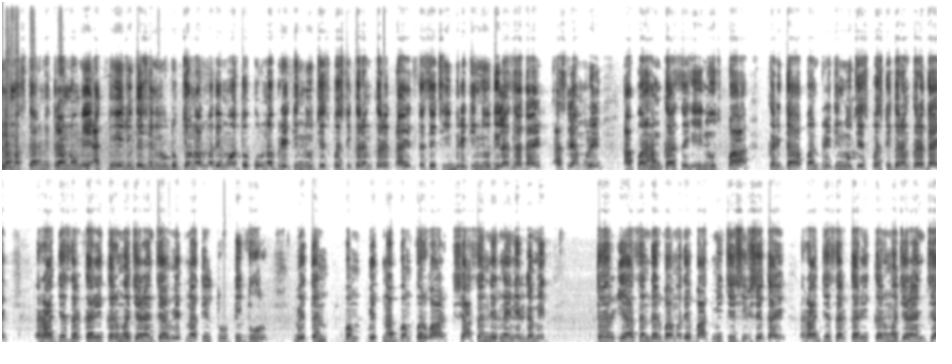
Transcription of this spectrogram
नमस्कार मित्रांनो मी ऍक्टिव्ह एज्युकेशन युट्यूब चॅनलमध्ये महत्त्वपूर्ण ब्रेकिंग न्यूज चे स्पष्टीकरण करत आहे. तसेच ही ब्रेकिंग न्यूज दिलासादायक असल्यामुळे आपण हमखास ही न्यूज पहा करिता आपण ब्रेकिंग न्यूज चे स्पष्टीकरण करत आहे. राज्य सरकारी कर्मचाऱ्यांच्या वेतनातील त्रुटी दूर वेतन बं- वेतनात बंपर वाढ शासन निर्णय निर्गमित. तर या संदर्भामध्ये बातमीचे शीर्षक आहे राज्य सरकारी कर्मचाऱ्यांच्या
